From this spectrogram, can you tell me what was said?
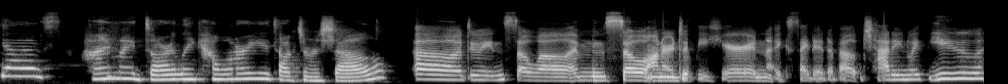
Yes. Hi, my darling. How are you, Dr. Michelle? Oh, doing so well. I'm so honored to be here and excited about chatting with you.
